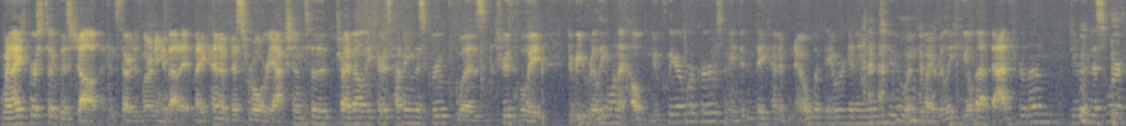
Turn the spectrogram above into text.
when I first took this job and started learning about it, my kind of visceral reaction to Tri-Valley Cares having this group was, truthfully, do we really want to help nuclear workers? I mean, didn't they kind of know what they were getting into? And do I really feel that bad for them doing this work?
